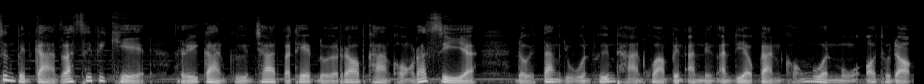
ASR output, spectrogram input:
ซึ่งเป็นการ Russificate หรือการกลืนชาติประเทศโดยรอบข้างของรัสเซีย โดยตั้งอยู่บนพื้นฐานความเป็นอันหนึ่งอันเดียวกันของมวลหมู่ออร์โธดอกซ์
